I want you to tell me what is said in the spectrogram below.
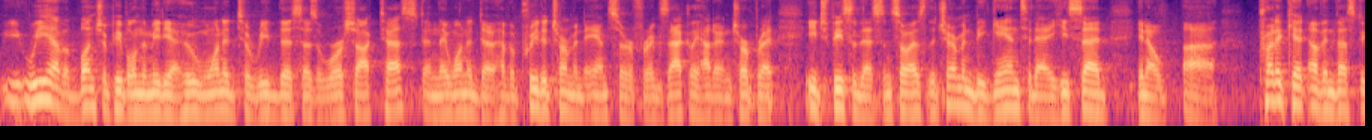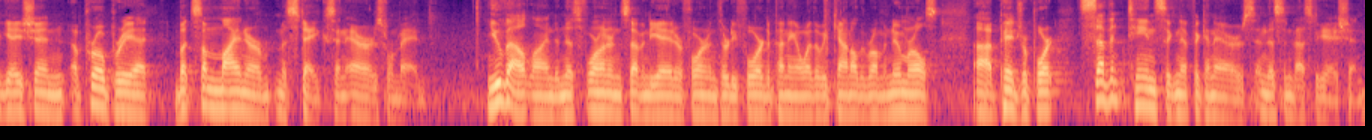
We have a bunch of people in the media who wanted to read this as a Rorschach test, and they wanted to have a predetermined answer for exactly how to interpret each piece of this. And so, as the chairman began today, he said, you know, uh, predicate of investigation appropriate, but some minor mistakes and errors were made. You've outlined in this 478 or 434, depending on whether we count all the Roman numerals, uh, page report, 17 significant errors in this investigation.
